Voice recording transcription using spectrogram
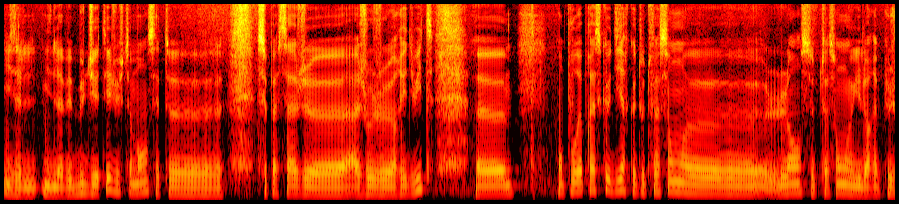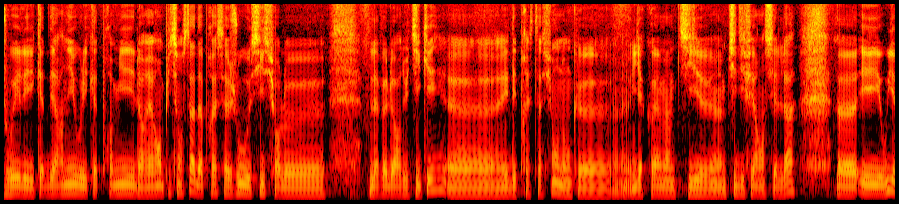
il, il, avait budgété justement cette, ce passage à jauge réduite. On pourrait presque dire que de toute façon, euh, Lens, de toute façon, il aurait pu jouer les quatre derniers ou les quatre premiers, il aurait rempli son stade. Après, ça joue aussi sur la valeur du ticket euh, et des prestations. Donc, euh, il y a quand même un petit, petit différentiel là. et oui,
